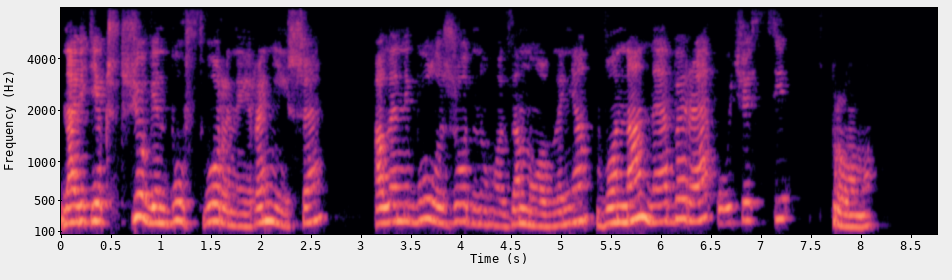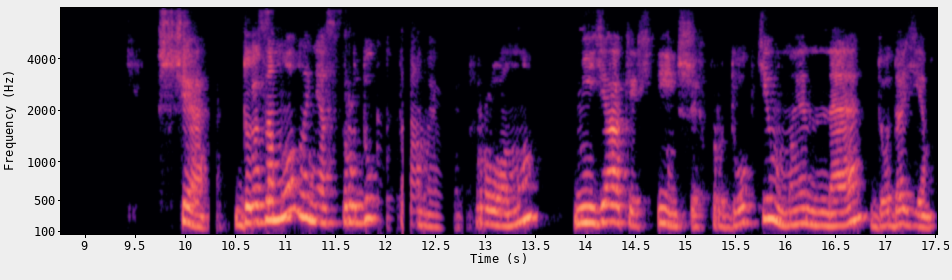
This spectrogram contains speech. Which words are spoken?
навіть якщо він був створений раніше, але не було жодного замовлення, вона не бере участі в промо. Ще до замовлення з продуктами промо ніяких інших продуктів ми не додаємо.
